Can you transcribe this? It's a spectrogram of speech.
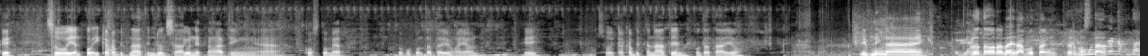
Okay? So yan po ikakabit natin doon sa unit ng ating ah, customer. So, pupunta tayo ngayon. Okay. So, ikakabit na natin. Punta tayo. Evening, Nay. Ano tawara, Nay? Nabot ng thermostat. Umulan ako ba?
